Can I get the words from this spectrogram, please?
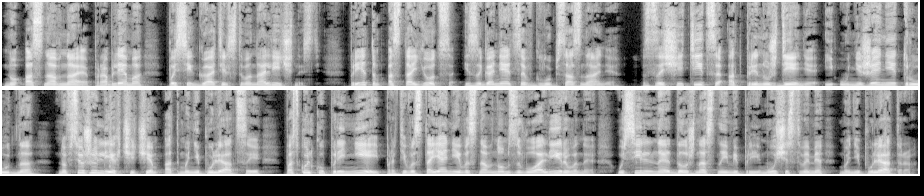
Но основная проблема – посягательство на личность, при этом остается и загоняется вглубь сознания. Защититься от принуждения и унижения трудно, но все же легче, чем от манипуляции, поскольку при ней противостояние в основном завуалированное, усиленное должностными преимуществами манипулятора.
